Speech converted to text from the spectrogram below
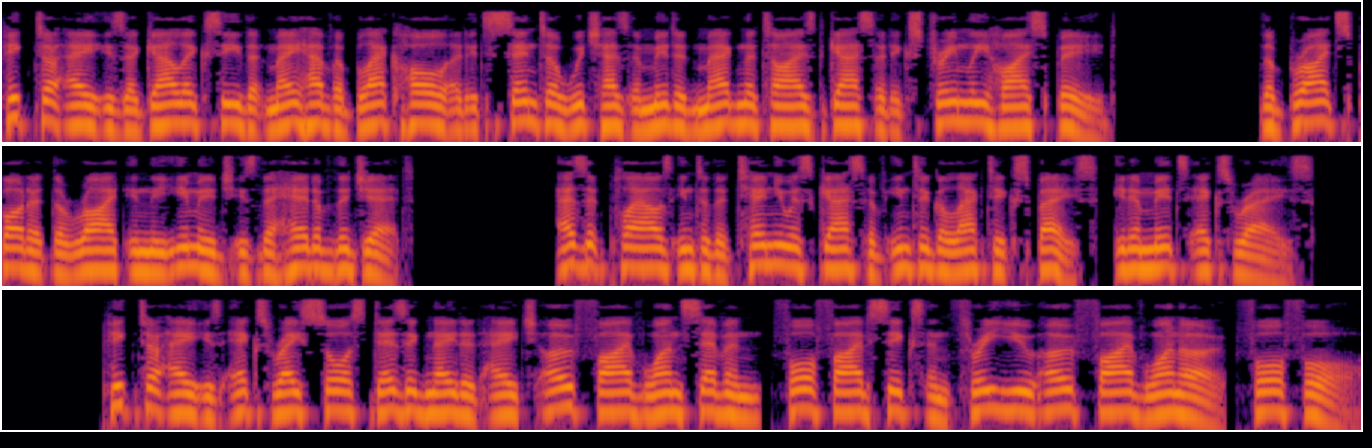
Pictor A is a galaxy that may have a black hole at its center which has emitted magnetized gas at extremely high speed. The bright spot at the right in the image is the head of the jet. As it plows into the tenuous gas of intergalactic space, it emits X-rays. Pictor A is X-ray source designated H0517-456 and 3U0510-44.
